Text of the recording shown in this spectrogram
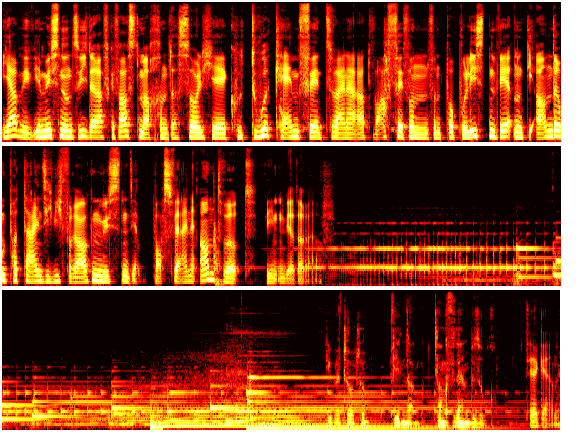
ja, wir müssen uns wieder darauf gefasst machen, dass solche Kulturkämpfe zu einer Art Waffe von, von Populisten werden und die anderen Parteien sich wie fragen müssten, ja, was für eine Antwort finden wir darauf? Lieber Giorgio, vielen Dank. Danke für deinen Besuch. Sehr gerne.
